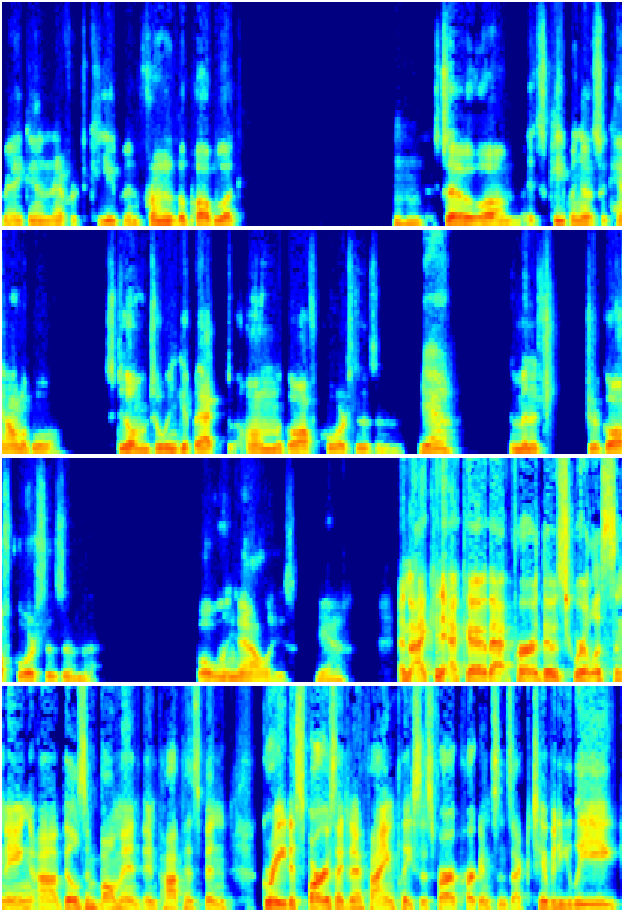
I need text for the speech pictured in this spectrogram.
making an effort to keep in front of the public Mm-hmm. So um, it's keeping us accountable still until we can get back on the golf courses and yeah, the miniature golf courses and the bowling alleys. Yeah. And I can echo that for those who are listening. Uh, Bill's involvement in POP has been great as far as identifying places for our Parkinson's Activity League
